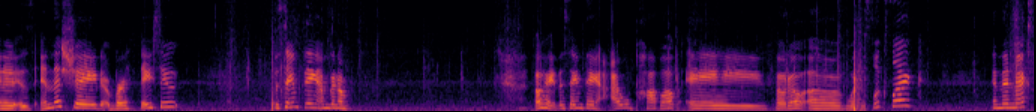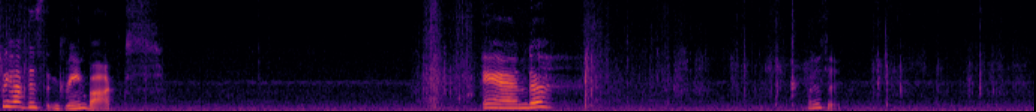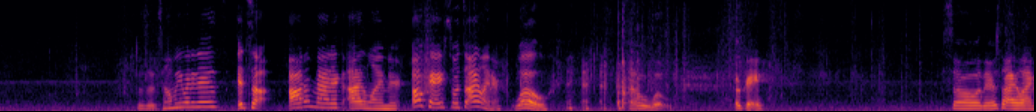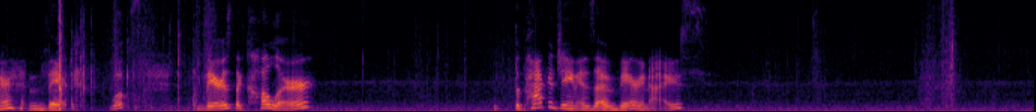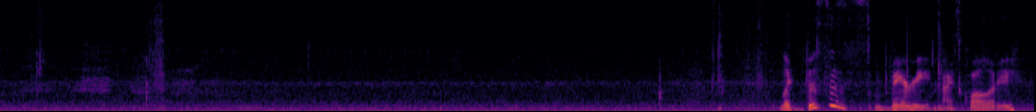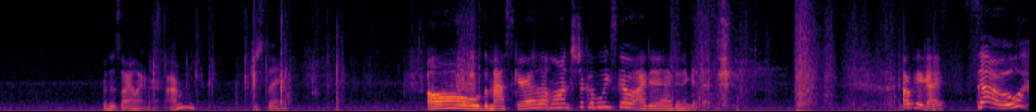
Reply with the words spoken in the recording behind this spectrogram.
And it is in the shade Birthday Suit. The same thing I'm gonna, okay, the same thing. I will pop up a photo of what this looks like. And then next we have this green box. And what is it? Does it tell me what it is? It's a automatic eyeliner. Okay, so it's eyeliner. Whoa. oh, whoa. Okay. So there's the eyeliner. There. Whoops. There's the color. The packaging is a very nice. Like this is very nice quality for this eyeliner. I'm just saying. Oh, the mascara that launched a couple weeks ago? I didn't I didn't get it. okay guys, so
